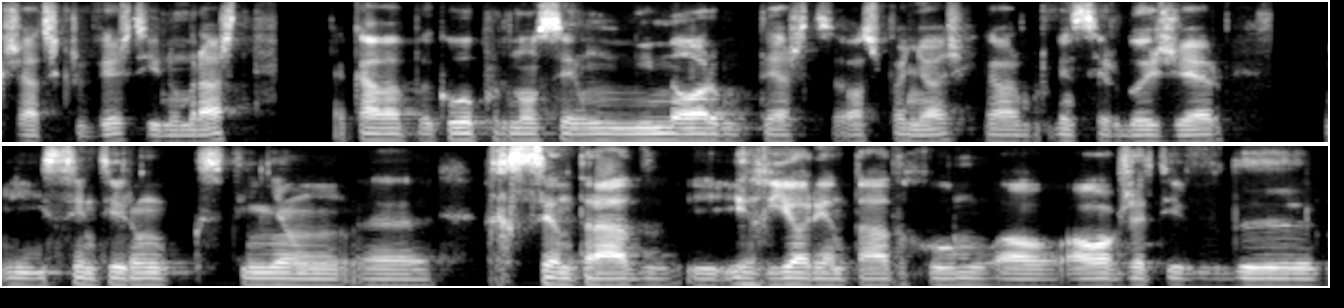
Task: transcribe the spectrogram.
que já descreveste e enumeraste, acaba, acabou por não ser um enorme teste aos espanhóis que acabaram por vencer 2-0 e sentiram que se tinham uh, recentrado e, e, reorientado rumo ao, ao objetivo de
